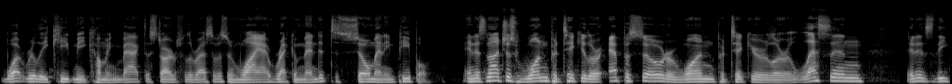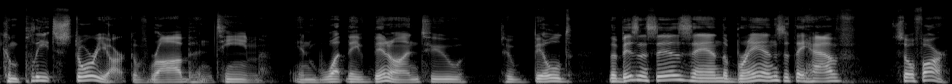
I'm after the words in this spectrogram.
what really keep me coming back to Stars for the Rest of Us and why I recommend it to so many people. And it's not just one particular episode or one particular lesson, it is the complete story arc of Rob and team and what they've been on to, to build the businesses and the brands that they have so far.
